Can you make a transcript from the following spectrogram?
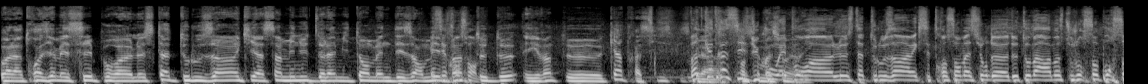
Voilà, troisième essai pour euh, le Stade Toulousain qui à 5 minutes de la mi-temps mène désormais Et c'est transformé. 22 et 24 à 6. puisque 24 la à 6 du coup ouais, pour euh, le stade toulousain avec cette transformation de, de Thomas Ramos toujours 100%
